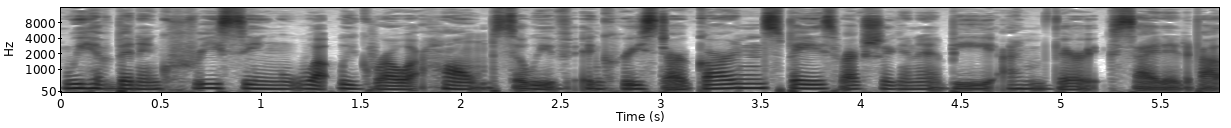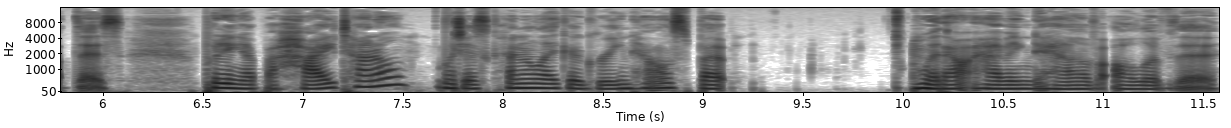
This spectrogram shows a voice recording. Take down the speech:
we have been increasing what we grow at home. So we've increased our garden space. We're actually going to be, I'm very excited about this, putting up a high tunnel, which is kind of like a greenhouse, but without having to have all of the,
